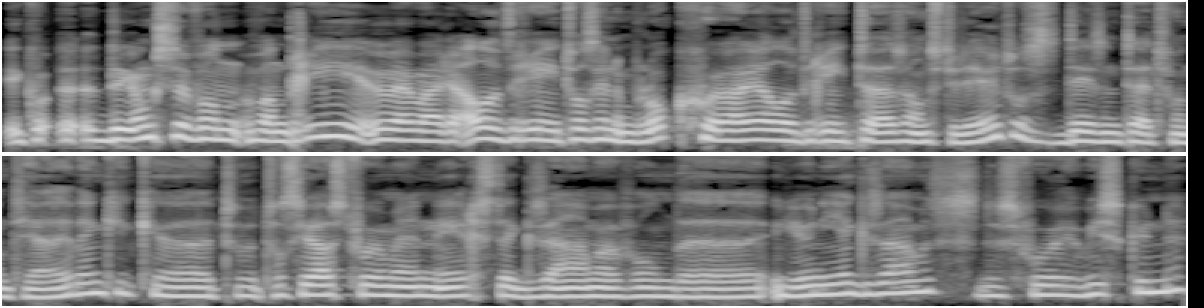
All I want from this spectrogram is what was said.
ik, eh, de jongste van, van drie. Wij waren alle drie, het was in een blok, we waren alle drie thuis aan het studeren. Het was deze tijd van het jaar, denk ik. Eh, het, het was juist voor mijn eerste examen van de juni-examens, dus voor wiskunde.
